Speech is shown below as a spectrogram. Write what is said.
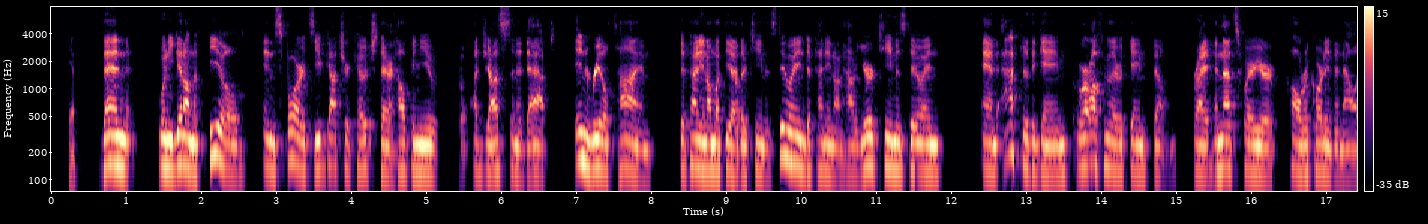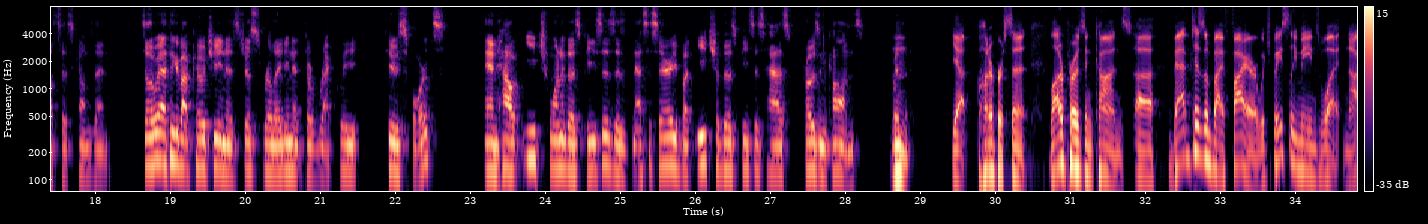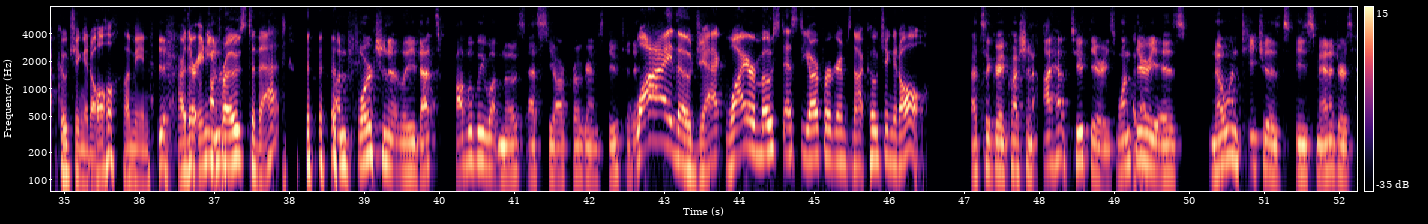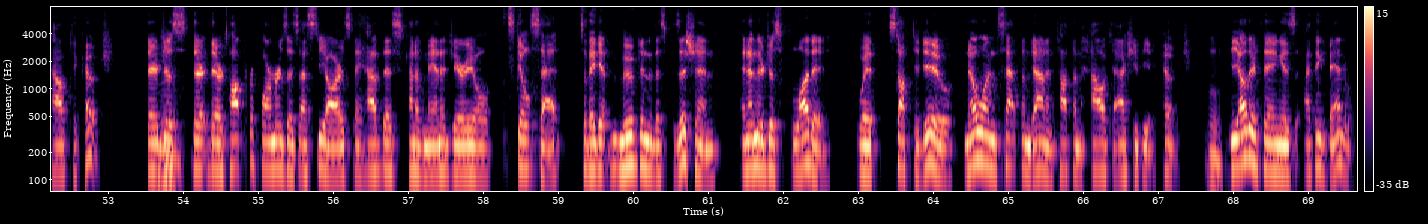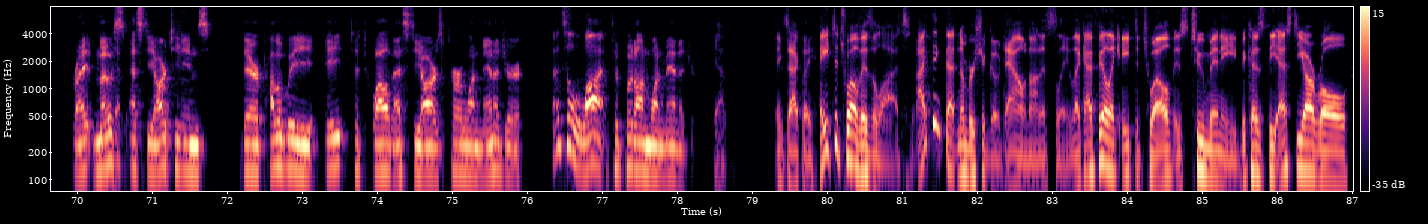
Then when you get on the field in sports, you've got your coach there helping you adjust and adapt in real time, depending on what the other team is doing, depending on how your team is doing. And after the game, we're all familiar with game film, right? And that's where your call recording analysis comes in. So the way I think about coaching is just relating it directly to sports and how each one of those pieces is necessary, but each of those pieces has pros and cons with mm. it. Yeah, 100%. A lot of pros and cons. Uh, baptism by fire, which basically means what? Not coaching at all? I mean, yeah. are there any Un- pros to that? unfortunately, that's probably what most SDR programs do today. Why, though, Jack? Why are most SDR programs not coaching at all? That's a great question. I have two theories. One theory okay. is no one teaches these managers how to coach. They're mm. just they're they're top performers as SDRs. They have this kind of managerial skill set so they get moved into this position and then they're just flooded with stuff to do. No one sat them down and taught them how to actually be a coach. Mm. The other thing is, I think, bandwidth, right? Most yep. SDR teams, they're probably eight to 12 SDRs per one manager. That's a lot to put on one manager. Yep. Exactly. Eight to 12 is a lot. I think that number should go down, honestly. Like, I feel like eight to 12 is too many because the SDR role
